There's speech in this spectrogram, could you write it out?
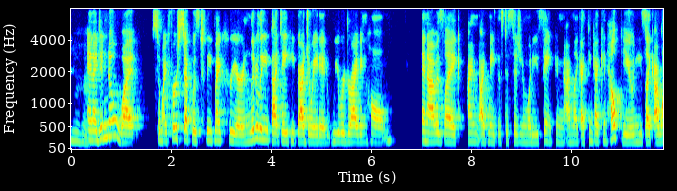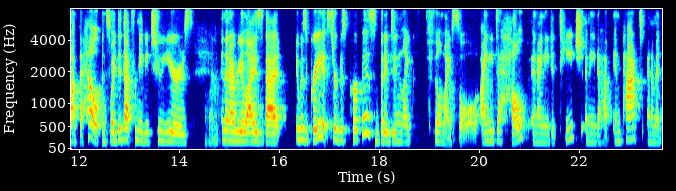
mm-hmm. and i didn't know what so my first step was to leave my career and literally that day he graduated we were driving home and I was like, i have made this decision. What do you think? And I'm like, I think I can help you. And he's like, I want the help. And so I did that for maybe two years. Okay. And then I realized that it was great. It served its purpose, but it didn't like fill my soul. I need to help and I need to teach and I need to have impact. And I'm an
